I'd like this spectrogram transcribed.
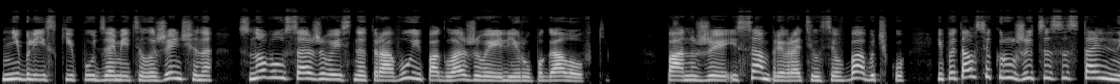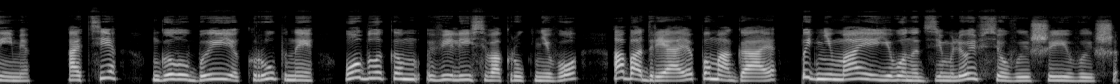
Неблизкий путь заметила женщина, снова усаживаясь на траву и поглаживая Лиру по головке. Пан уже и сам превратился в бабочку и пытался кружиться с остальными, а те, голубые, крупные, облаком велись вокруг него, ободряя, помогая, поднимая его над землей все выше и выше.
